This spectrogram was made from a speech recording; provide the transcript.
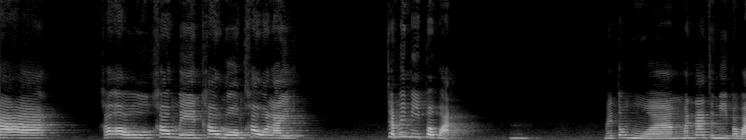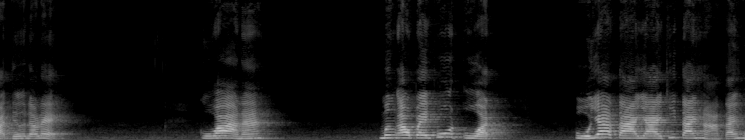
ลาเขาเอาเข้าเมนเข้าโรงเข้าอะไร จะไม่มีประวัติ ไม่ต้องห่วง มันน่าจะมีประวัติเยอะแล้วแหละ กูว่านะ มึงเอาไปพูดอวด ปู่ย่าตายายที่ตายหาตายโห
